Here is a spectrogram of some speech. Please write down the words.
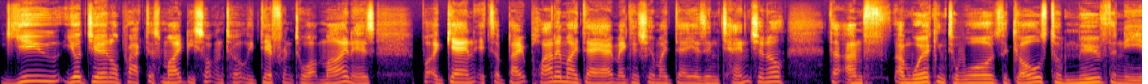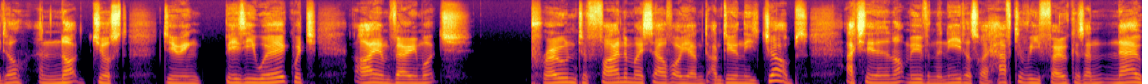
you your journal practice might be something totally different to what mine is but again it's about planning my day out making sure my day is intentional that i'm i'm working towards the goals to move the needle and not just doing busy work which i am very much prone to finding myself, oh yeah, I'm, I'm doing these jobs. Actually, they're not moving the needle. So I have to refocus. And now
